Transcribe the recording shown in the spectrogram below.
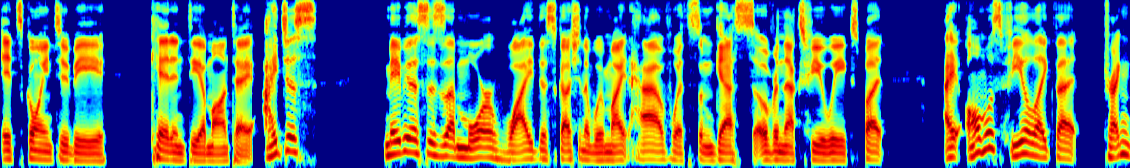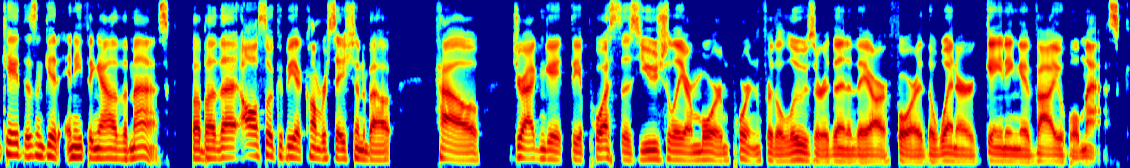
it's going to be Kid and Diamante. I just maybe this is a more wide discussion that we might have with some guests over the next few weeks, but I almost feel like that Dragon Kid doesn't get anything out of the mask. But but that also could be a conversation about how Dragon Gate the apuestas usually are more important for the loser than they are for the winner gaining a valuable mask.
